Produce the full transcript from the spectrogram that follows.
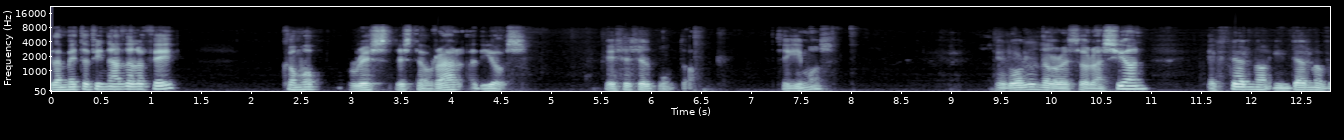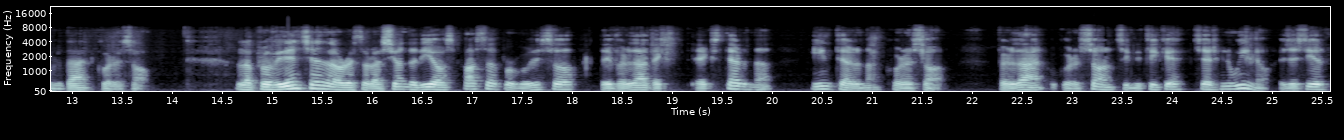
la meta final de la fe? Cómo restaurar a Dios. Ese es el punto. ¿Seguimos? El orden de la restauración, externo, interno, verdad, corazón. La providencia de la restauración de Dios pasa por proceso de verdad externa, interna, corazón. Verdad o corazón significa ser genuino, es decir,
